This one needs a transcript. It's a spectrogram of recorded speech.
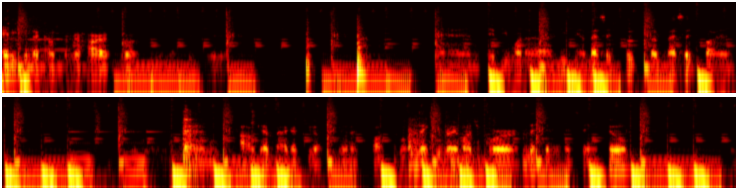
Anything that comes from your heart, will really appreciate it. And if you want to leave me a message, click the message button. And I'll get back at you as soon as possible. Thank you very much for listening and staying tuned. This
